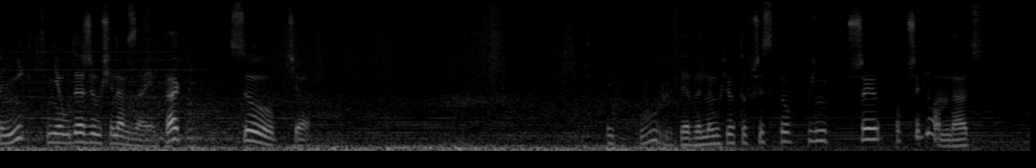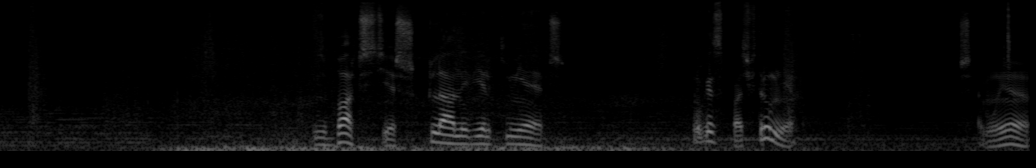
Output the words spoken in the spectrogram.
że nikt nie uderzył się nawzajem, tak? Subcio. Ej, kurde, będę musiał to wszystko później prze poprzeglądać. Zobaczcie, szklany wielki miecz. Mogę spać w trumnie. Czemu nie?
